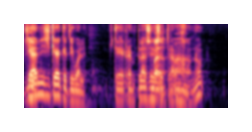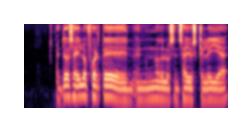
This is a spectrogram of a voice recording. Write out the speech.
Ya ni siquiera que te iguale, que reemplace Bueno, ese trabajo, ajá. ¿no? Entonces ahí lo fuerte en, en uno de los ensayos que leía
